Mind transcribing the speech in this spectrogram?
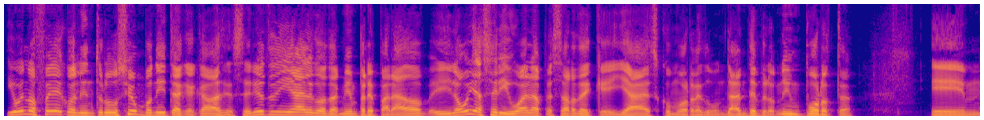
Y bueno, Fede, con la introducción bonita que acabas de hacer, yo tenía algo también preparado, y lo voy a hacer igual a pesar de que ya es como redundante, pero no importa. Eh,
